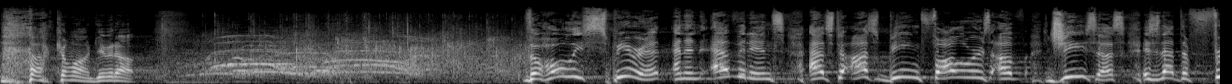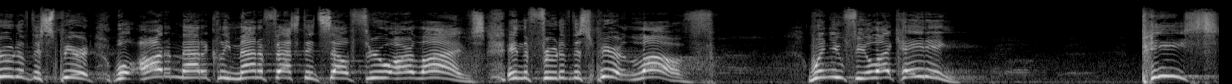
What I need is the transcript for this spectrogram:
come on, give it up. The Holy Spirit and an evidence as to us being followers of Jesus is that the fruit of the Spirit will automatically manifest itself through our lives. In the fruit of the Spirit, love. When you feel like hating, peace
